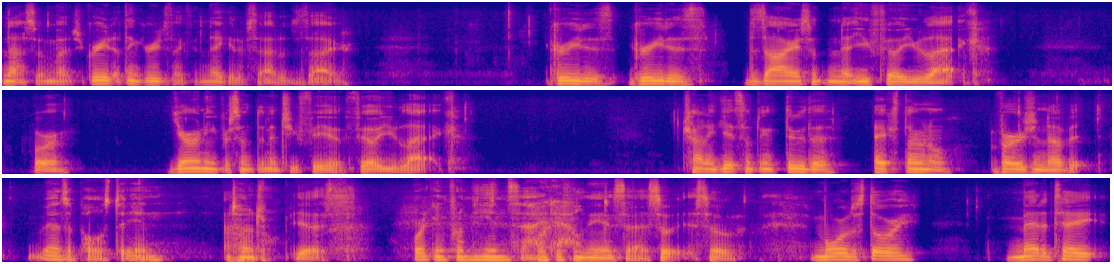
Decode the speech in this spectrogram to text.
not so much. Greed, I think greed is like the negative side of desire. greed is greed is desiring something that you feel you lack, or yearning for something that you feel feel you lack. Trying to get something through the external version of it. As opposed to in uh-huh. hundred, yes, working from the inside working out. from the inside. So, so moral of the story: meditate,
